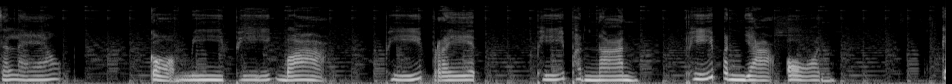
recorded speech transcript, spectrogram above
ซะแล้ว ก็มีผีบ้า ผีเปรต ผีพนันผีปัญญาอ่อน แก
